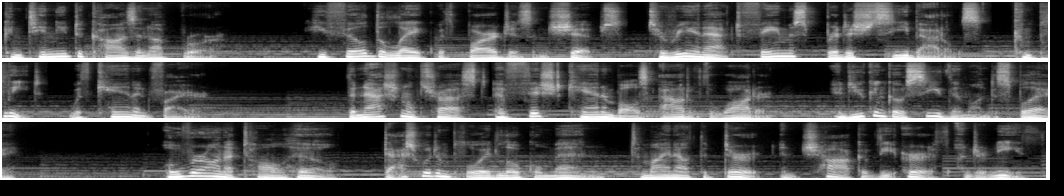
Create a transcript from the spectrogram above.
continued to cause an uproar. He filled the lake with barges and ships to reenact famous British sea battles, complete with cannon fire. The National Trust have fished cannonballs out of the water, and you can go see them on display. Over on a tall hill, Dashwood employed local men to mine out the dirt and chalk of the earth underneath.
